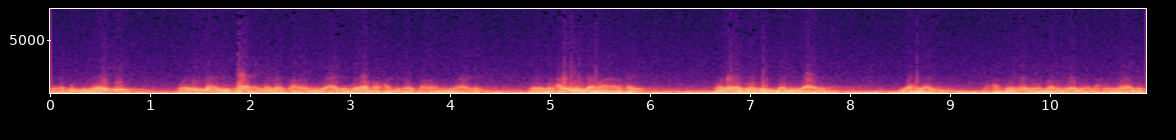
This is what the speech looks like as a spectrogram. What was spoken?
ويقوم بما يجب وإما أن يساعد من قام بذلك ويفرح بمن قام بذلك ويكون عونا له على الخير. ولا يكون ضدا لذلك جهلا وحسدا وبغيا ونحو ذلك.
